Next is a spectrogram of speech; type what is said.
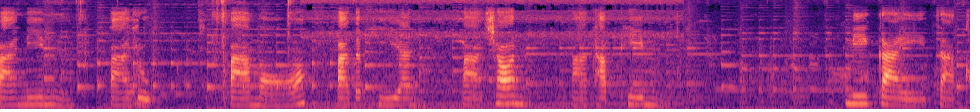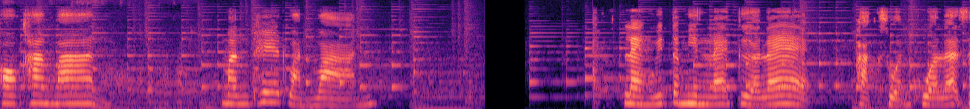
ปลานิลปลาดุก ปลาหมอ ปลาตะเพียน ปลาช่อน ปลาทับทิม มีไก่จากข้อข้างบ้าน มันเทศหวานหวาน แหล่งวิตามินและเกลือแร่ ผักสวนครัวและส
